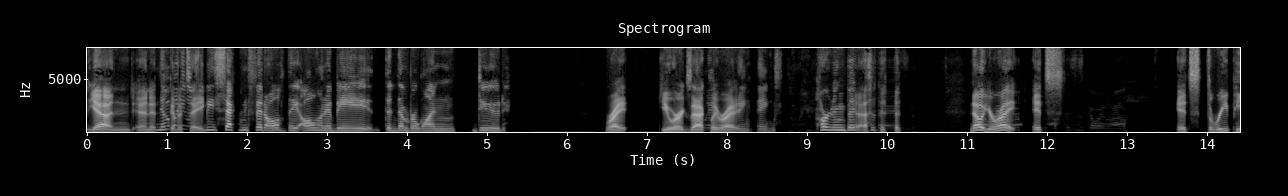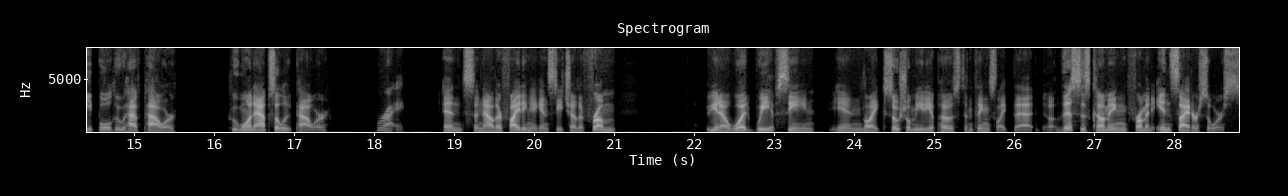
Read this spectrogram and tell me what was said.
Yeah, and and it's Nobody gonna wants take to be second fiddle. They all want to be the number one dude. right. You were exactly right. Things. Hurting things. Yeah. No, you're right. It's This is going well. it's three people who have power, who want absolute power, Right. and so now they're fighting against each other from you know what we have seen in like social media posts and things like that Uh, this is coming from an insider source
